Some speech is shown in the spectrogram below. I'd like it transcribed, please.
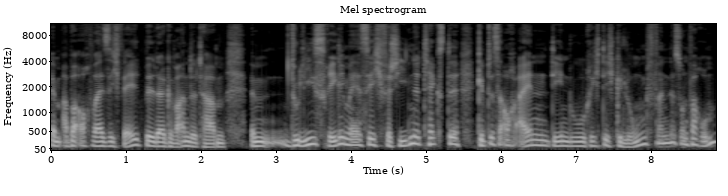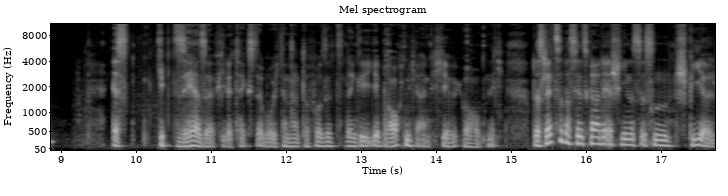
ähm, aber auch weil sich Weltbilder gewandelt haben. Ähm, du liest regelmäßig verschiedene Texte. Gibt es auch einen, den du richtig gelungen fandest und warum? Es gibt sehr, sehr viele Texte, wo ich dann halt davor sitze und denke, ihr braucht mich eigentlich hier überhaupt nicht. Das letzte, was jetzt gerade erschienen ist, ist ein Spiel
